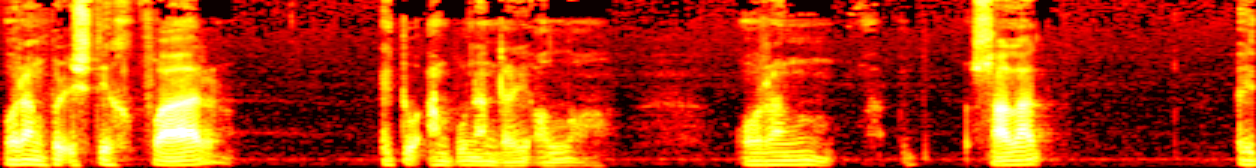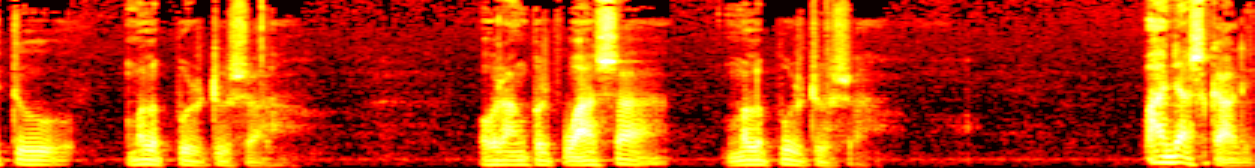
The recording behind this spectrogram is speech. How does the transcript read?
Orang beristighfar itu ampunan dari Allah. Orang salat itu melebur dosa. Orang berpuasa melebur dosa. Banyak sekali.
